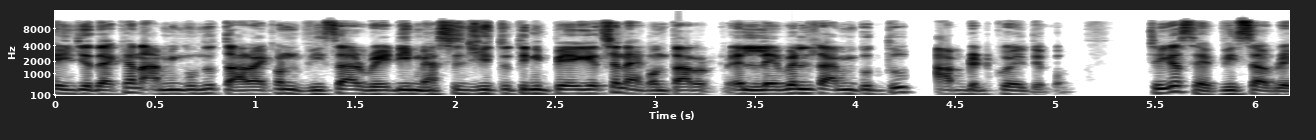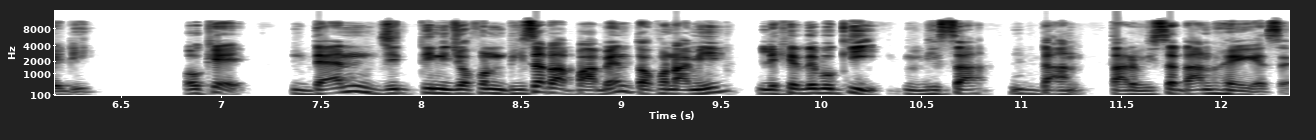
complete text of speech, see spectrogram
এই যে দেখেন, আমি কিন্তু তার এখন ভিসা রেডি মেসেজ যেহেতু তিনি পেয়ে গেছেন, এখন তার লেভেলটা আমি কিন্তু আপডেট করে দেবো। ঠিক আছে? ভিসা রেডি ওকে দেন তিনি যখন ভিসাটা পাবেন, তখন আমি লিখে দেবো কি? ভিসা ডান তার ভিসা ডান হয়ে গেছে।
